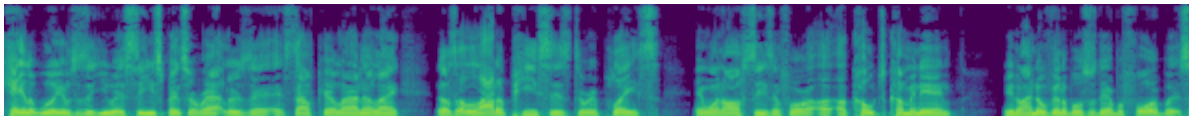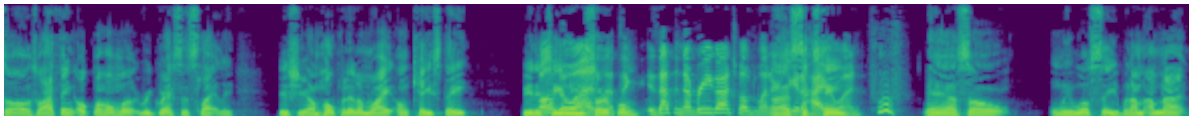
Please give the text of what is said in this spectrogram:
Caleb Williams is at USC, Spencer Rattler's at, at South Carolina. Like there's a lot of pieces to replace in one offseason for a, a coach coming in. You know, I know Venables was there before, but so so I think Oklahoma regresses slightly this year. I'm hoping that I'm right on K State being a team to to usurp them. is that the number you got? 12 to 1 or Uh, did you get a higher one? Whew. Yeah, so I mean we'll see, but I'm I'm not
